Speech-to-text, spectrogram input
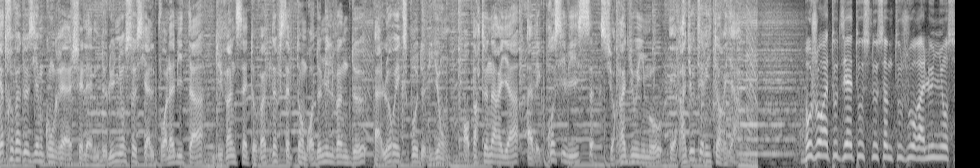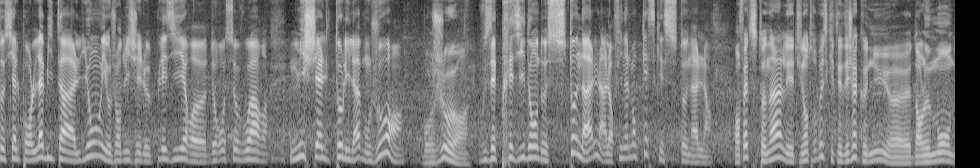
82e congrès HLM de l'Union sociale pour l'habitat du 27 au 29 septembre 2022 à l'Eurexpo de Lyon, en partenariat avec Procivis sur Radio Imo et Radio Territoria. Bonjour à toutes et à tous, nous sommes toujours à l'Union sociale pour l'habitat à Lyon et aujourd'hui j'ai le plaisir euh, de recevoir Michel Tolila. Bonjour. Bonjour. Vous êtes président de Stonal. Alors finalement, qu'est-ce qu'est Stonal? En fait, Stonal est une entreprise qui était déjà connue euh, dans le monde,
